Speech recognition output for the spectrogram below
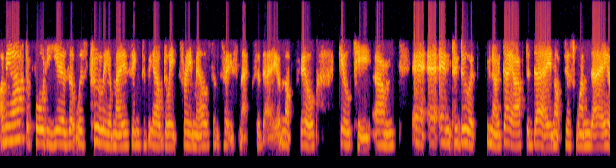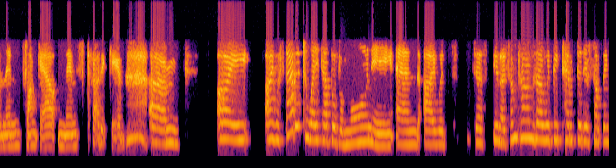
I mean, after 40 years, it was truly amazing to be able to eat three meals and three snacks a day and not feel guilty um, and, and to do it you know, day after day, not just one day and then flunk out and then start again. Um, I I was started to wake up of a morning and I would just, you know, sometimes I would be tempted if something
